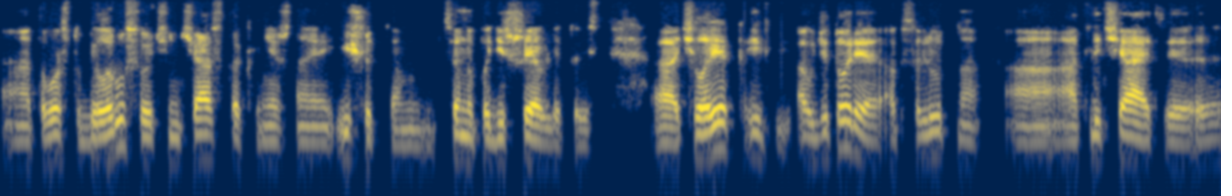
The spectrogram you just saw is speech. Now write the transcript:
а, того, что белорусы очень часто, конечно, ищут там цену подешевле. То есть а, человек и аудитория абсолютно а, отличается. Э,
